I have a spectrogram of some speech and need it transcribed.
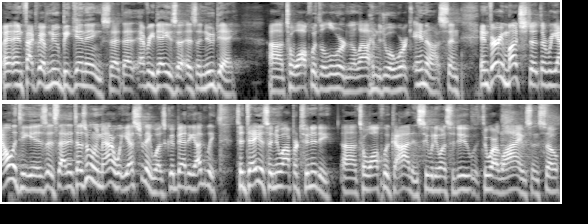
In fact, we have new beginnings, that, that every day is a, is a new day uh, to walk with the Lord and allow Him to do a work in us. And, and very much the, the reality is, is that it doesn't really matter what yesterday was, good, bad, or ugly. Today is a new opportunity uh, to walk with God and see what He wants to do through our lives. And so,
